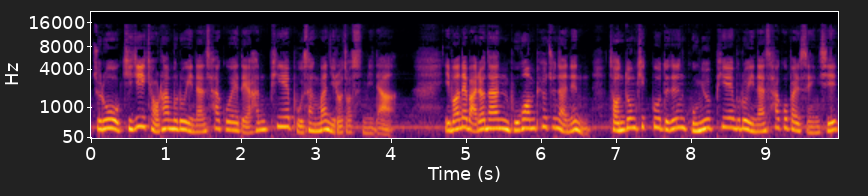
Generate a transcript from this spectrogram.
주로 기기 결함으로 인한 사고에 대한 피해 보상만 이뤄졌습니다. 이번에 마련한 보험 표준화는 전동 킥보드 등 공유 PM으로 인한 사고 발생 시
